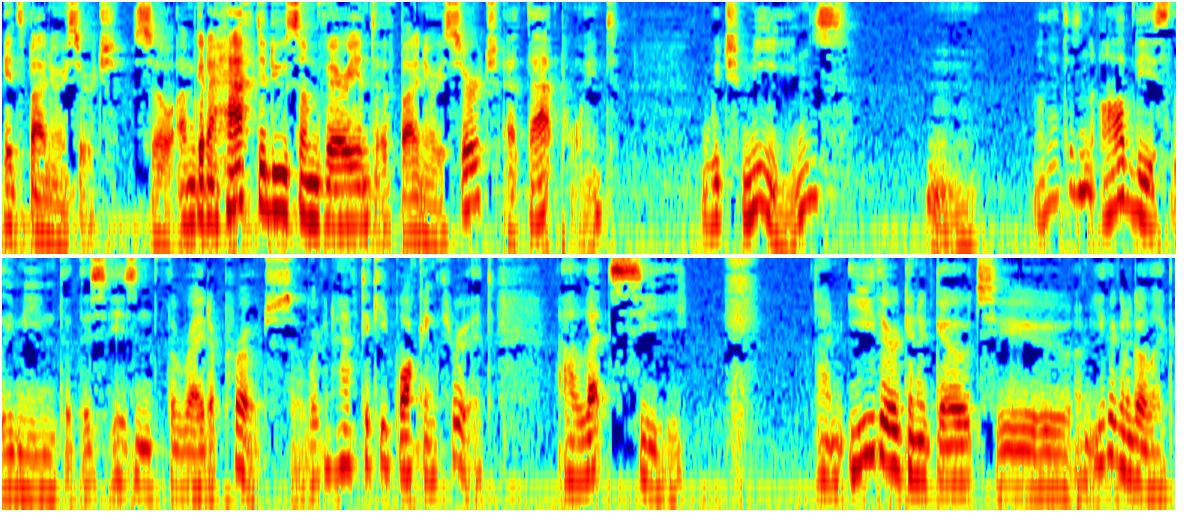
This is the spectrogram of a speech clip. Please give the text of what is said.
It's binary search. So I'm going to have to do some variant of binary search at that point, which means, hmm, well, that doesn't obviously mean that this isn't the right approach, so we're going to have to keep walking through it. Uh, let's see. I'm either going to go to, I'm either going to go like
